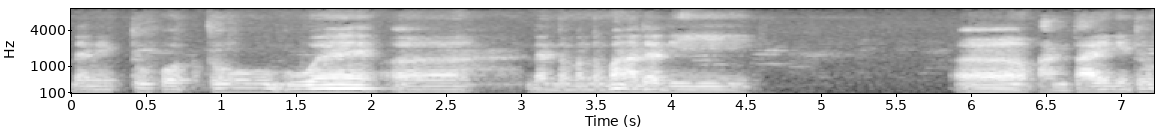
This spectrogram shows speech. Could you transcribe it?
Dan itu foto gue uh, dan teman-teman ada di uh, pantai gitu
